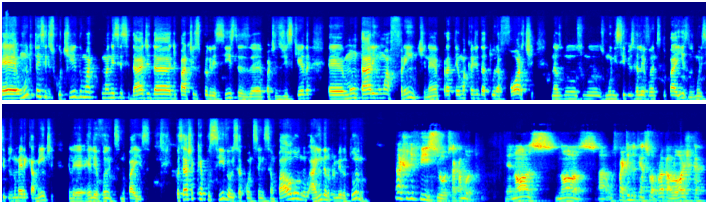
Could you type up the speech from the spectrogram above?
É, muito tem se discutido uma, uma necessidade da, de partidos progressistas, é, partidos de esquerda, é, montarem uma frente né, para ter uma candidatura forte nos, nos, municípios relevantes do país, nos municípios numericamente relevantes no país. Você acha que é possível isso acontecer em São Paulo, no, ainda no primeiro turno? Eu acho difícil, Sakamoto. É, nós, nós, ah, os partidos têm a sua própria lógica,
